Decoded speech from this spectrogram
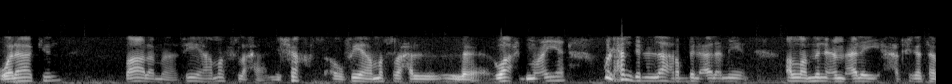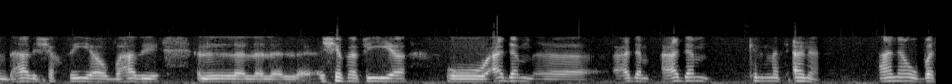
ولكن طالما فيها مصلحة لشخص أو فيها مصلحة لواحد معين والحمد لله رب العالمين الله منعم علي حقيقة بهذه الشخصية وبهذه الشفافية وعدم آه، عدم عدم كلمة أنا. أنا وبس.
